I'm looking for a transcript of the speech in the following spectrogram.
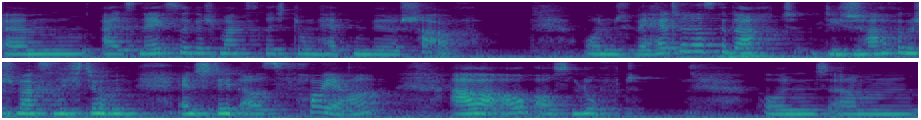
Ähm, als nächste Geschmacksrichtung hätten wir scharf. Und wer hätte das gedacht? Die scharfe Geschmacksrichtung entsteht aus Feuer, aber auch aus Luft. Und ähm,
